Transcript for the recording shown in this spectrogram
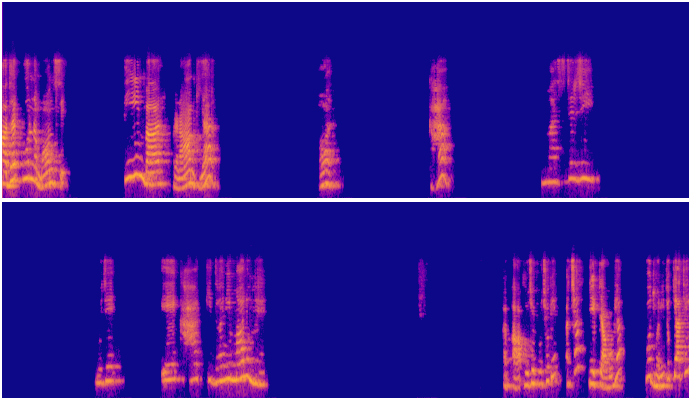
आदरपूर्ण मौन से तीन बार प्रणाम किया और कहा मास्टर जी, मुझे एक हाथ की ध्वनि मालूम है। अब आप मुझे पूछोगे अच्छा ये क्या हो गया? वो ध्वनि तो क्या थी?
